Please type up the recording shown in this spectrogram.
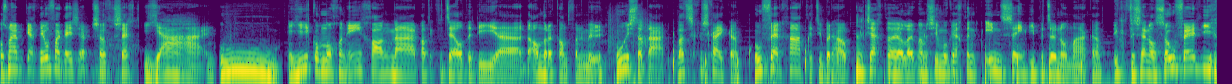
Volgens mij heb ik echt heel vaak deze episode gezegd. Ja, en oeh. En hier komt nog een ingang naar wat ik vertelde, die, uh, de andere kant van de muur. Hoe is dat daar? Laten we eens kijken. Hoe ver gaat dit überhaupt? Ik zeg het wel heel leuk, maar misschien moet ik echt een insane diepe tunnel maken. Ik, we zijn al zo ver hier.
